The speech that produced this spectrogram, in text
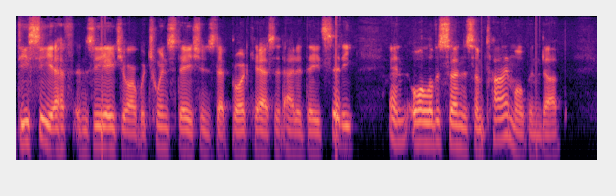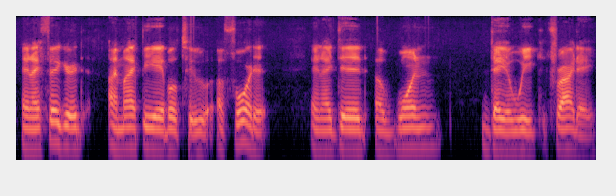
DCF and ZHR were twin stations that broadcasted out of Dade City. And all of a sudden, some time opened up. And I figured I might be able to afford it. And I did a one day a week, Friday,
